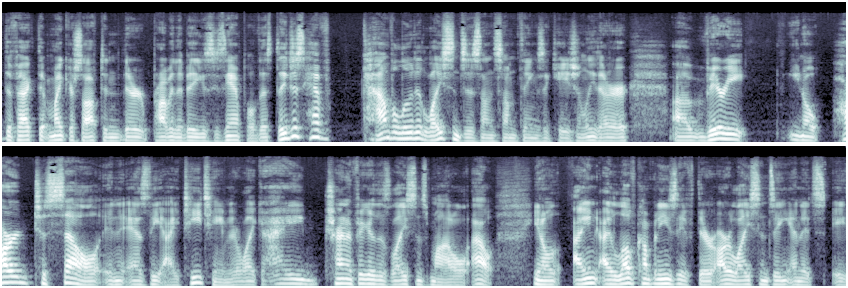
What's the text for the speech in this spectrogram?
the fact that Microsoft, and they're probably the biggest example of this, they just have convoluted licenses on some things occasionally that are uh, very you know, hard to sell in as the IT team. They're like, I'm trying to figure this license model out. You know, I, I love companies if there are licensing and it's a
